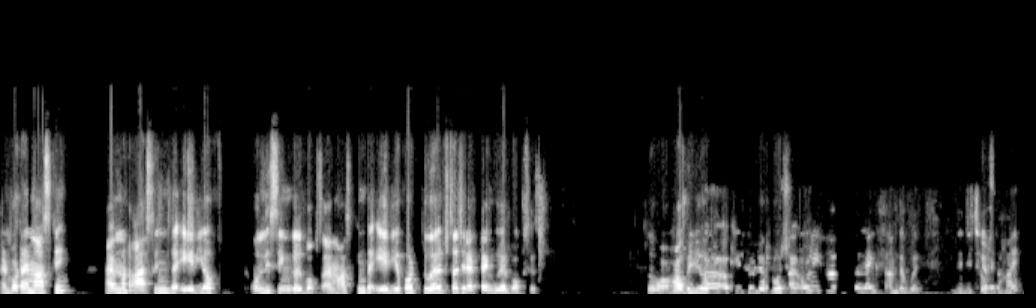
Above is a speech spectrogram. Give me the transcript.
And what I'm asking, I'm not asking the area of only single box. I'm asking the area for 12 such rectangular boxes. So how will you, Uh, okay, will you approach? I only have the length and the width. Did you tell Yes. me the height?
